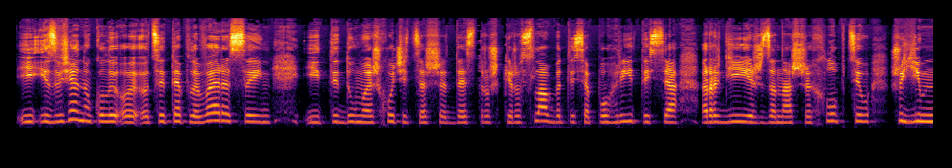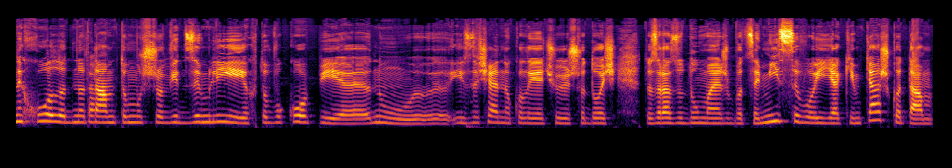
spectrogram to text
І, і звичайно, коли оцей теплий вересень, і ти думаєш, хочеться ще десь трошки розслабитися, погрітися, радієш за наших хлопців, що їм не холодно Так. там, тому що від землі, хто в окопі, е, ну і звичайно, коли я чую, що дощ, то зразу думаєш, бо це місиво, і як їм тяжко там.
